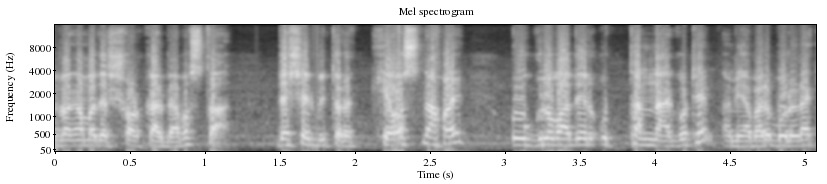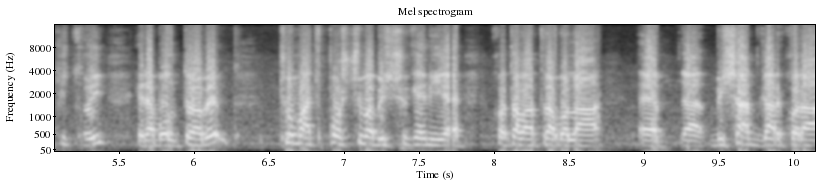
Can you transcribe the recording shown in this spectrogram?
এবং আমাদের সরকার ব্যবস্থা দেশের ভিতরে খেয়স না হয়, উগ্রবাদের উত্থান না ঘটে, আমি আবার বলে রাখি তুই এটা বলতে হবে টু মাছ পশ্চিমা বিশ্বকে নিয়ে কথাবার্তা বলা বিষাদগার করা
